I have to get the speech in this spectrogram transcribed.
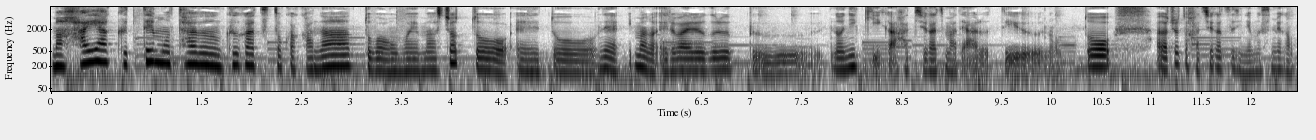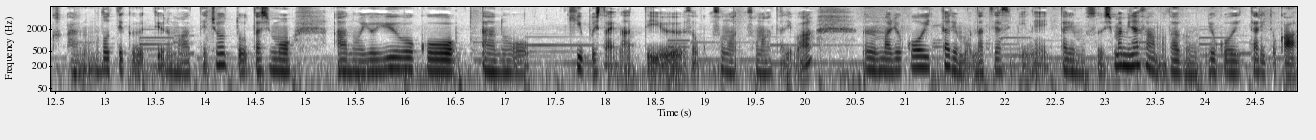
まあ、早くても多分9月とかかなとは思います。ちょっと、えっ、ー、とね、今の LYL グループの2期が8月まであるっていうのと、あとちょっと8月にね、娘があの戻ってくるっていうのもあって、ちょっと私もあの余裕をこう、あの、キープしたいなっていうそそのその辺りは、うんまあ、旅行行ったりも夏休みね行ったりもするし、まあ、皆さんも多分旅行行ったりとか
